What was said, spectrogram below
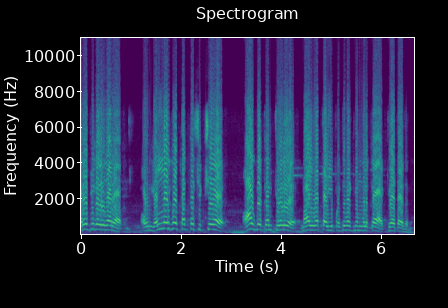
ಆರೋಪಿಗಳಿದಾರ, ಅವ್ರಿಗೆಲ್ಲರಿಗೂ ತಕ್ಕ ಶಿಕ್ಷೆ ಆಗ್ಬೇಕಂತ ಹೇಳಿ ನಾ ಇವತ್ತ ಈ ಪ್ರತಿಭಟನೆ ಮೂಲಕ ಕೇಳ್ತಾ ಇದ್ದೇನೆ.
